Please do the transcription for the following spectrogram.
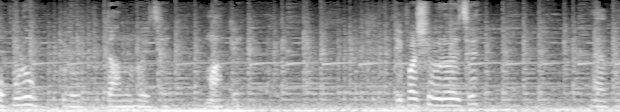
অপরূপ রূপ দান হয়েছে মাকে। এপাশেও রয়েছে, দেখো,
